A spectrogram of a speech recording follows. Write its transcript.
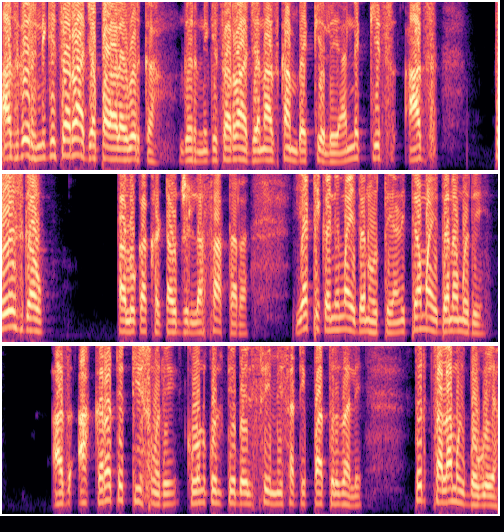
आज घरणिकीचा राजा पळाला बरं का. घरणिकीचा राजानं आज कमबॅक केले आणि नक्कीच आज पळसगाव तालुका खटाव जिल्हा सातारा या ठिकाणी मैदान होते आणि त्या मैदानामध्ये आज अकरा ते तीसमध्ये कोणकोणते बैल सेमीसाठी पात्र झाले तर चला मग बघूया.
